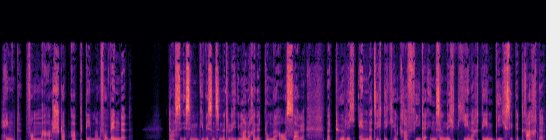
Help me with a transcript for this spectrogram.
hängt vom Maßstab ab, den man verwendet. Das ist im gewissen Sinn natürlich immer noch eine dumme Aussage. Natürlich ändert sich die Geografie der Insel nicht je nachdem, wie ich sie betrachte.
